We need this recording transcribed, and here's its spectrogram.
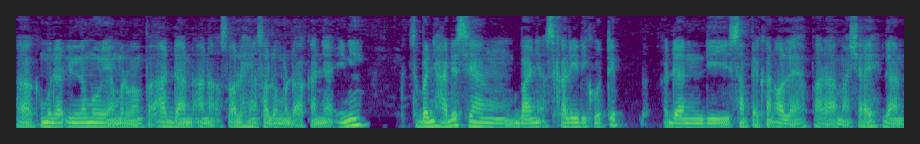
uh, kemudian ilmu yang bermanfaat dan anak soleh yang selalu mendoakannya. Ini sebenarnya hadis yang banyak sekali dikutip dan disampaikan oleh para masyaih dan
